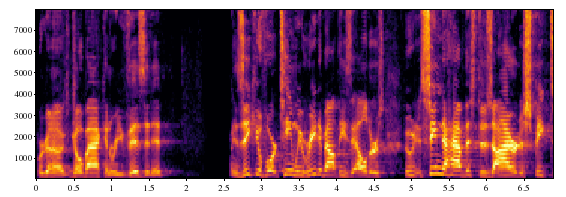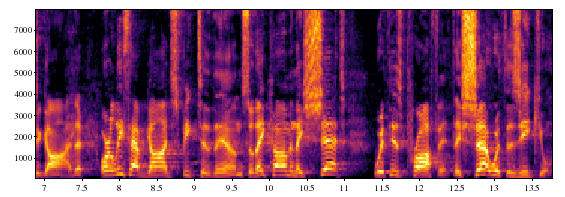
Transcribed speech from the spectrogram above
we're going to go back and revisit it. In Ezekiel 14, we read about these elders who seem to have this desire to speak to God, or at least have God speak to them. So they come and they sit with his prophet, they sit with Ezekiel.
